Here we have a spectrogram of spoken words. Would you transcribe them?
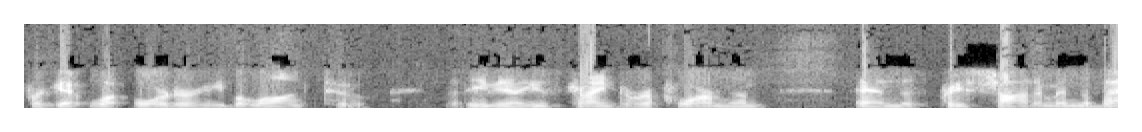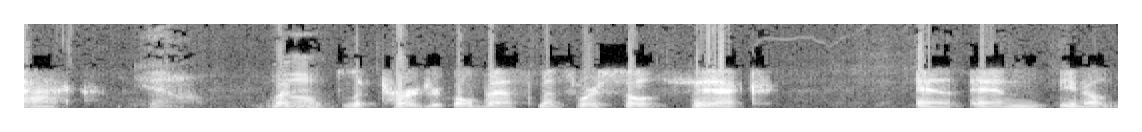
forget what order he belonged to, but he, you know, he was trying to reform them, and this priest shot him in the back. Yeah. But his liturgical vestments were so thick, and and you know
